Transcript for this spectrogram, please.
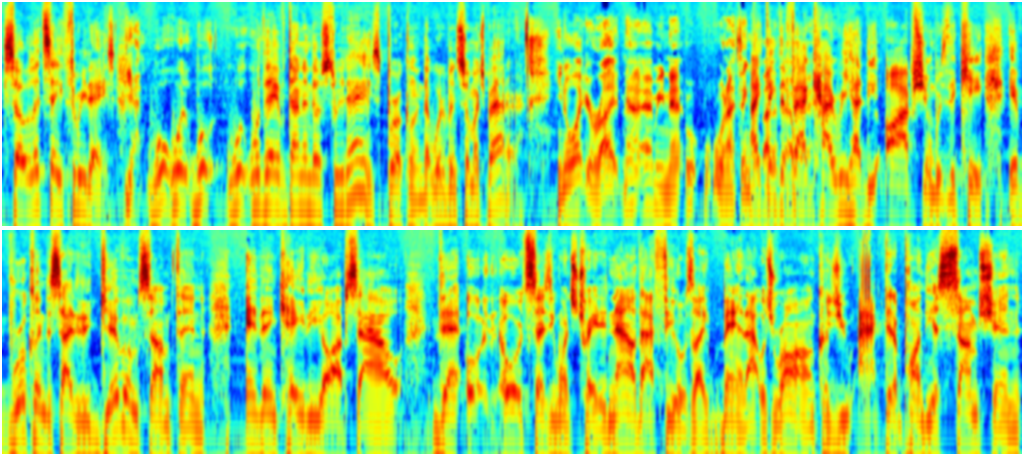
so let's say three days. Yeah. What, what, what, what would they have done in those three days, Brooklyn? That would have been so much better. You know what? You're right. I mean, when I think about it. I think the fact way. Kyrie had the option was the key. If Brooklyn decided to give him something and then KD opts out, that or, or says he wants traded, now that feels like man, that was wrong because you acted upon the assumption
